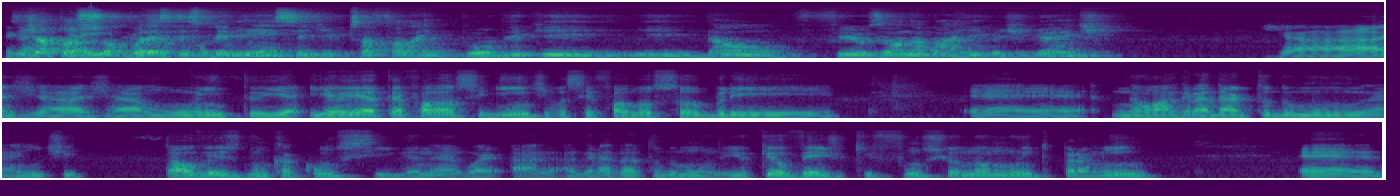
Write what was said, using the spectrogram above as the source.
legal. Você já passou aí, por essa experiência de precisar falar em público e, e, dar um friozão na barriga gigante? Já, já, já, muito. E, eu ia até falar o seguinte: você falou sobre é, não agradar todo mundo, né? A gente talvez nunca consiga, né, agradar todo mundo. E o que eu vejo que funcionou muito para mim, é,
